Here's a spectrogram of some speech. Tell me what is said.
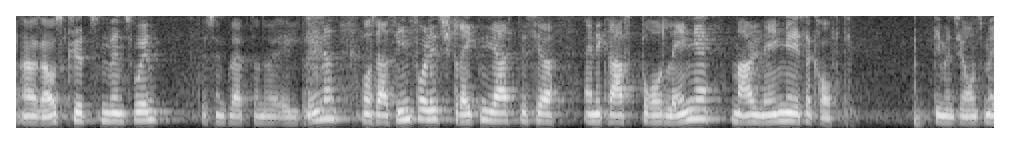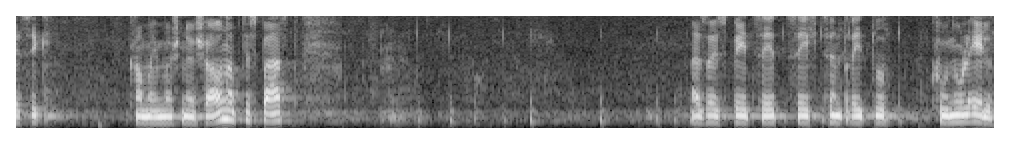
äh, rauskürzen, wenn Sie wollen. Deswegen bleibt da nur L drinnen. Was auch sinnvoll ist, Streckenlast ist ja eine Kraft pro Länge, mal Länge ist eine Kraft. Dimensionsmäßig kann man immer schnell schauen, ob das passt. Also ist BZ 16 Drittel Q0L.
